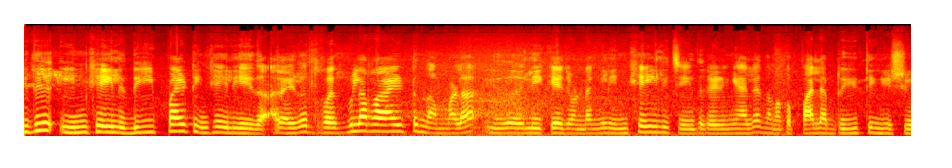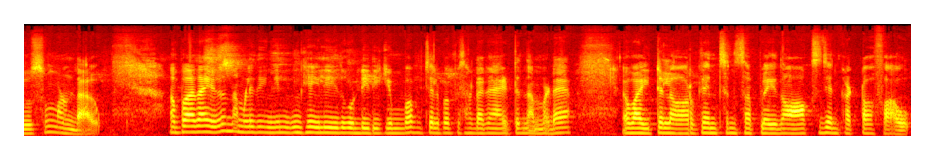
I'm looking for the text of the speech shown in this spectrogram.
ഇത് ഇൻഹെയിൽ ഡീപ്പായിട്ട് ഇൻഹെയിൽ ചെയ്ത് അതായത് റെഗുലറായിട്ട് നമ്മൾ ഇത് ലീക്കേജ് ഉണ്ടെങ്കിൽ ഇൻഹെയിൽ ചെയ്ത് കഴിഞ്ഞാൽ നമുക്ക് പല ബ്രീത്തിങ് ഇഷ്യൂസും ഉണ്ടാകും. അപ്പോൾ അതായത് നമ്മളിത് ഇൻഹെയിൽ ചെയ്തുകൊണ്ടിരിക്കുമ്പം ചിലപ്പോൾ സഡനായിട്ട് നമ്മുടെ വൈറ്റൽ ഓർഗൻസിന് സപ്ലൈ ചെയ്യുന്ന ഓക്സിജൻ കട്ട് ഓഫ് ആവും.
